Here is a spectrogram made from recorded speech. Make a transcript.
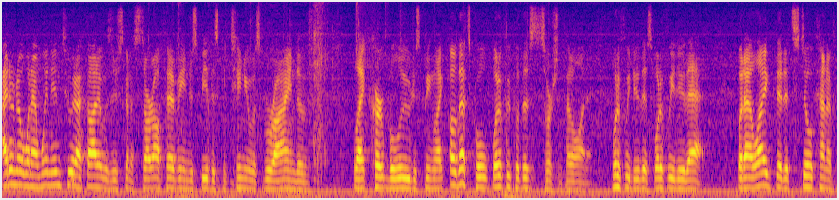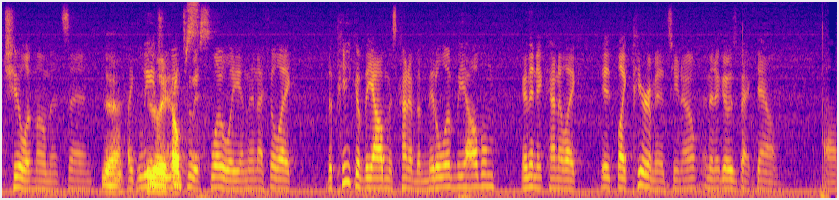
I don't know. When I went into it, I thought it was just going to start off heavy and just be this continuous grind of like Kurt Ballou just being like, "Oh, that's cool. What if we put this distortion pedal on it? What if we do this? What if we do that?" But I like that it's still kind of chill at moments and Yeah. like leads really you helps. into it slowly. And then I feel like the peak of the album is kind of the middle of the album, and then it kind of like it like pyramids, you know, and then it goes back down, um,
